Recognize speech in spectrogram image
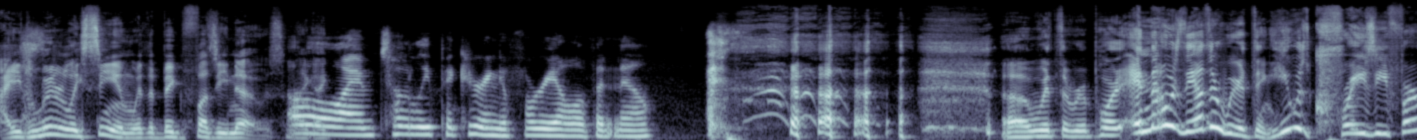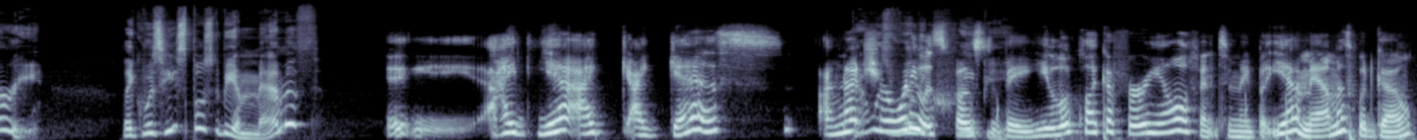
I literally see him with a big fuzzy nose. Like, I oh, I'm totally picturing a furry elephant now. uh, with the report. And that was the other weird thing. He was crazy furry. Like, was he supposed to be a mammoth? I yeah, I I guess I'm not That sure what he really was supposed to be. He looked like a furry elephant to me, but yeah, mammoth would go.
